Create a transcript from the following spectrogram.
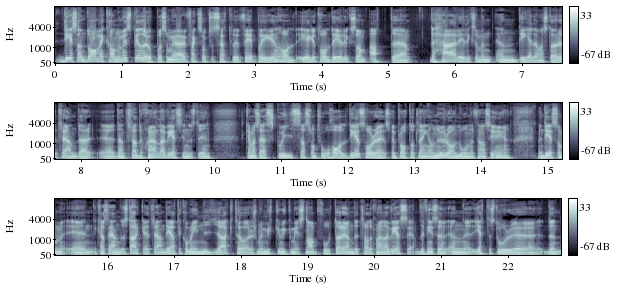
Det som Dam Economy spelar upp och som jag faktiskt också sett på egen håll, eget håll, det är liksom att eh, det här är liksom en, en, del av en större trend där eh, den traditionella VC-industrin kan man säga squeezas från två håll. Dels har det, som vi pratat länge om nu, då, lånefinansieringen. Men det som är kanske ännu starkare trend är att det kommer in nya aktörer som är mycket, mycket mer snabbfotade än det traditionella VC. Det finns en, en jättestor, eh, den,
